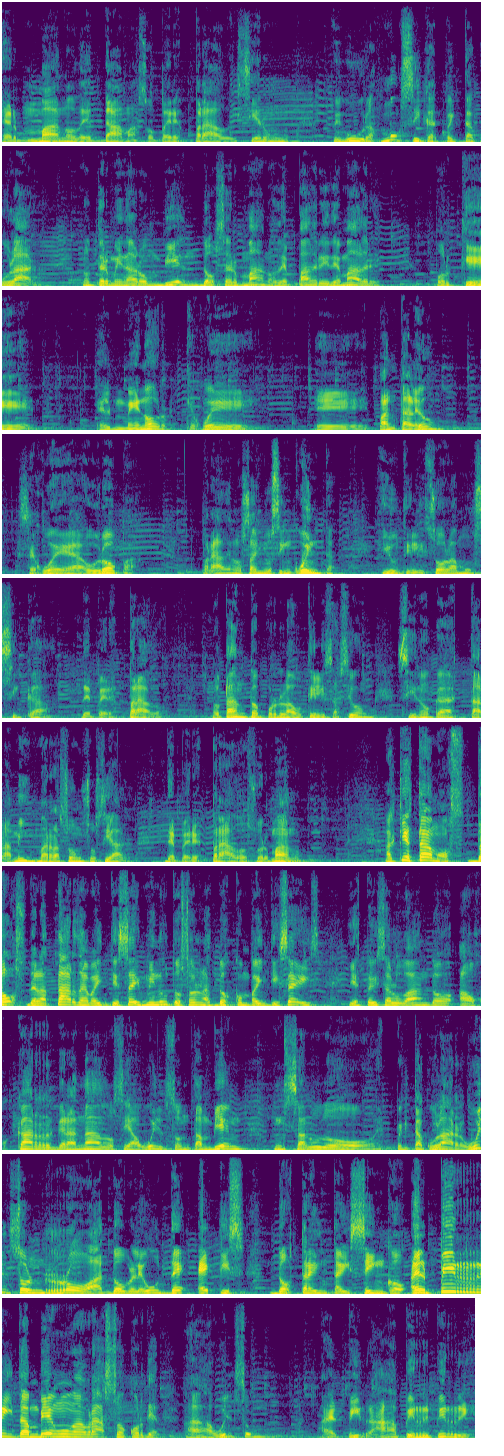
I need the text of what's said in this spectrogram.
hermano de Damaso Pérez Prado. Hicieron figuras, música espectacular. No terminaron bien dos hermanos de padre y de madre porque el menor, que fue eh, Pantaleón, se fue a Europa para en los años 50 y utilizó la música de Pérez Prado, no tanto por la utilización, sino que hasta la misma razón social de Pérez Prado, su hermano. Aquí estamos, 2 de la tarde, 26 minutos, son las 2 con 26 y estoy saludando a Oscar Granados y a Wilson también. Un saludo espectacular. Wilson Roa, WDX 235. El Pirri también un abrazo cordial. Ah, Wilson. Ah, el Pirri, ah, Pirri Pirri.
